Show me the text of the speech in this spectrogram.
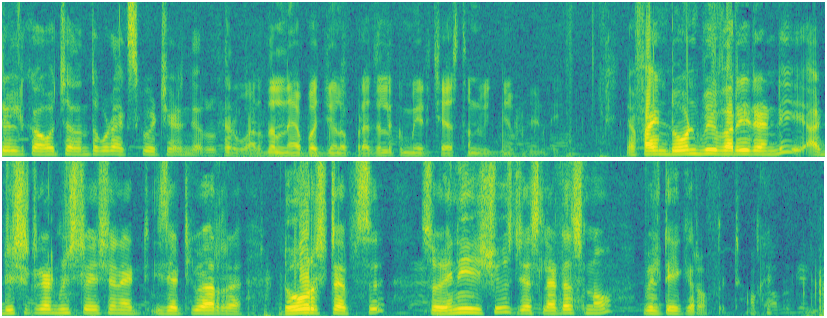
సిల్ట్ కావచ్చు అదంతా కూడా ఎక్స్పెక్ట్ చేయడం జరుగుతుంది వరదల నేపథ్యంలో ప్రజలకు మీరు చేస్తున్న విజ్ఞప్తి ఏంటి Fine, don't be worried, Andy. Uh, district administration is at your doorsteps. So any issues, just let us know. We'll take care of it. Okay.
